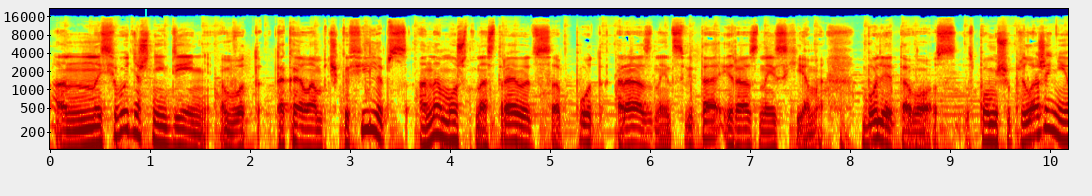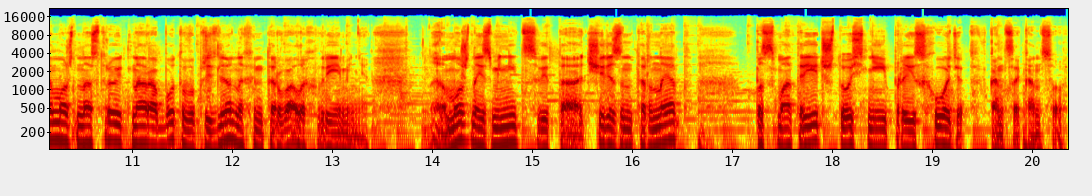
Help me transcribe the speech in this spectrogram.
на сегодняшний день вот такая лампочка Philips, она может настраиваться под разные цвета и разные схемы. Более того, с помощью приложения ее можно настроить на работу в определенных интервалах времени. Можно изменить цвета через интернет посмотреть, что с ней происходит, в конце концов.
